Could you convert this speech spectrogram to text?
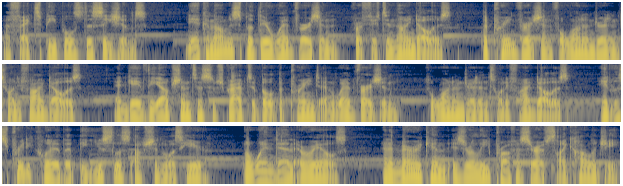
affects people's decisions. The Economist put their web version for $59, the print version for $125, and gave the option to subscribe to both the print and web version for $125. It was pretty clear that the useless option was here. But when Dan Ariely, an American-Israeli professor of psychology,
